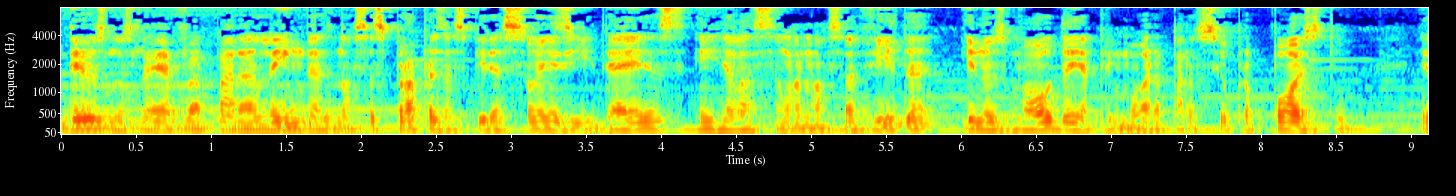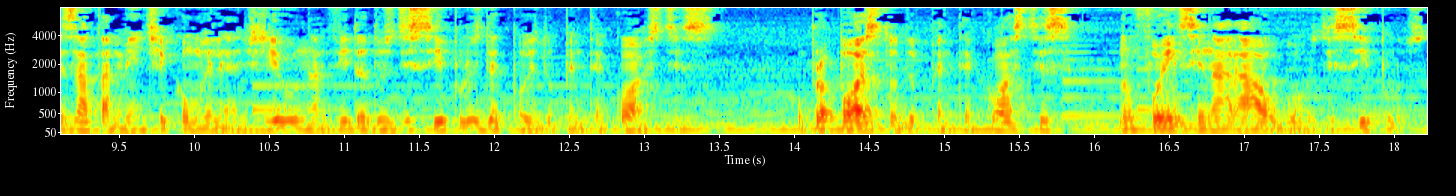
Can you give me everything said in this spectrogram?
Deus nos leva para além das nossas próprias aspirações e ideias em relação à nossa vida e nos molda e aprimora para o seu propósito exatamente como ele agiu na vida dos discípulos depois do Pentecostes. O propósito do Pentecostes não foi ensinar algo aos discípulos,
